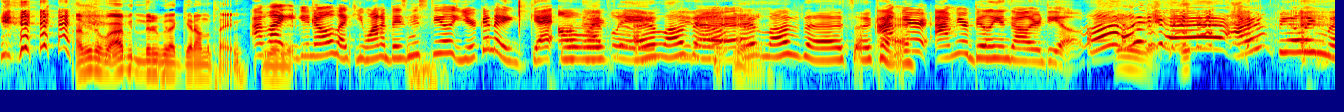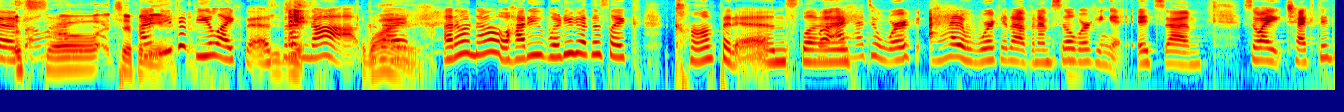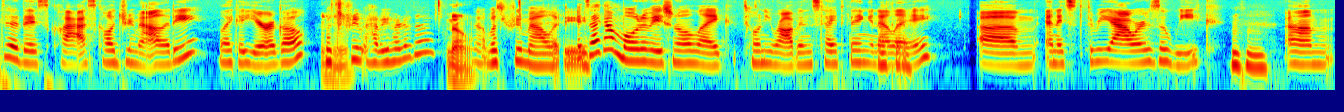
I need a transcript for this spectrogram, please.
I mean, I would literally like, get on the plane. I'm And like, then- you know, like you want a business deal, you're gonna get on oh my, that plane. I love you it. know? I love this. Okay, I'm your I'm your billion dollar deal. Oh, okay. I'm feeling this. it's Oh my so Tiffany. I need to be like this, You but just- I'm not. Why? I, I don't know. How do you? Where do you get this like confidence? Like, Well, I had to work. I had to work it up, and I'm still working it. It's um. So I checked into this class called Dreamality like a year ago. what's dream? Have you heard of that? no. No, what's Dreamality? It's like a motivational, like Tony Robbins type thing in Okay. LA. Um, and it's three hours a week. Mhm. Um,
